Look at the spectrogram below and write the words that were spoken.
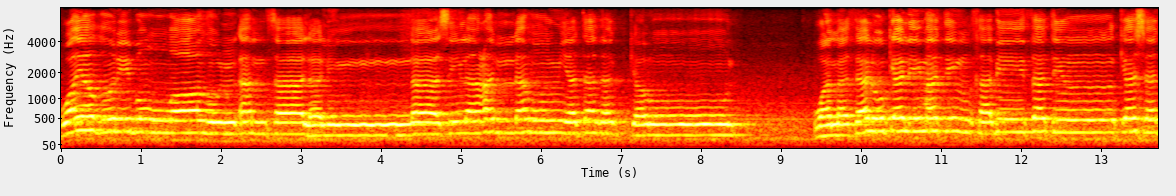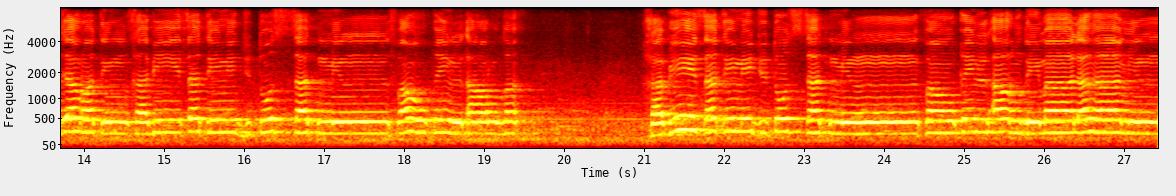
ويضرب الله الأمثال للناس لعلهم يتذكرون. ومثل كلمة خبيثة كشجرة خبيثة اجتثت من فوق الأرض. خبيثة اجتثت من فوق الأرض ما لها من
